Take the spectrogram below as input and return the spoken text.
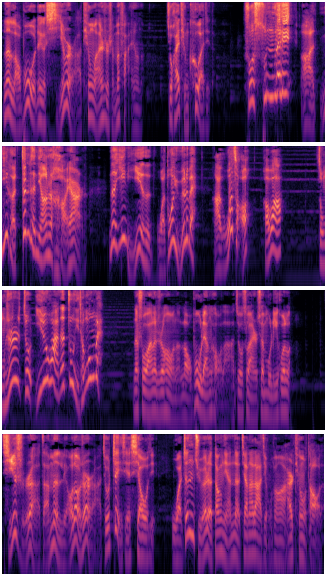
那老布这个媳妇儿啊，听完是什么反应呢？就还挺客气的，说：“孙子啊，你可真他娘是好样的。那依你意思，我多余了呗？啊，我走好不好？总之就一句话，那祝你成功呗。那说完了之后呢，老布两口子就算是宣布离婚了。”其实啊，咱们聊到这儿啊，就这些消息，我真觉着当年的加拿大警方啊还是挺有道的。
